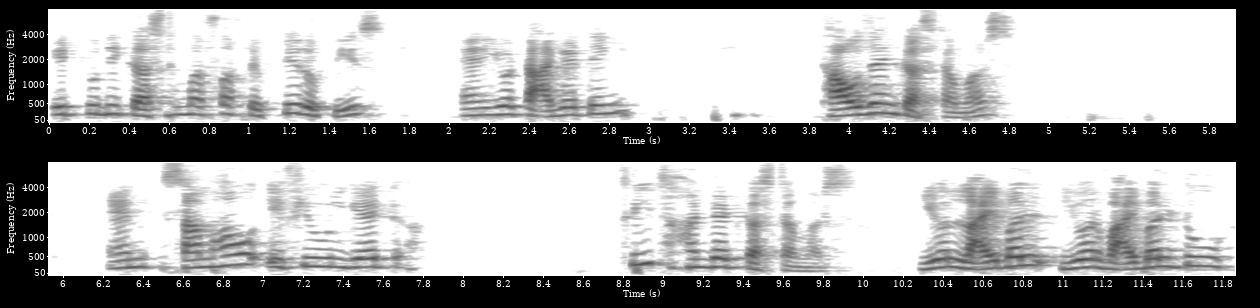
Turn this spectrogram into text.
it to the customer for 50 rupees and you're targeting 1000 customers. And somehow if you will get 300 customers you're liable you are viable to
